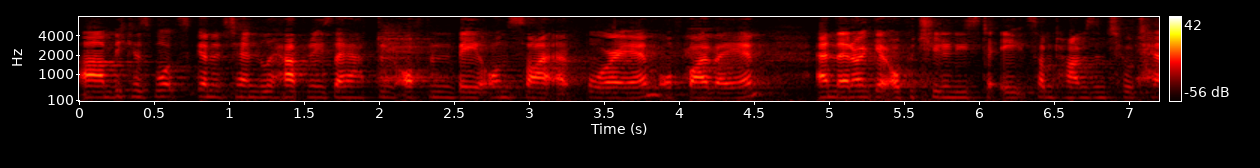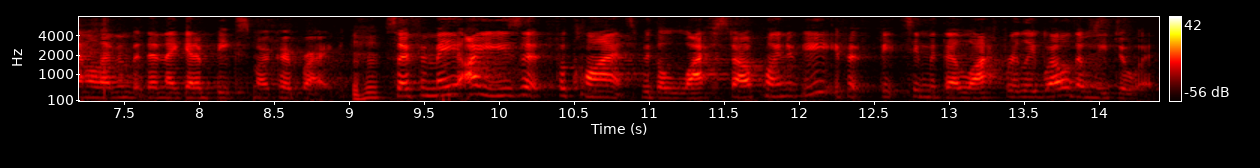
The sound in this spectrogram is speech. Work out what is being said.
um, because what's going to tend to happen is they have to often be on site at 4 a.m. or 5 a.m. and they don't get opportunities to eat sometimes until 10, 11, but then they get a big smoko break. Mm-hmm. So for me, I use it for clients with a lifestyle point of view. If it fits in with their life really well, then we do it.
